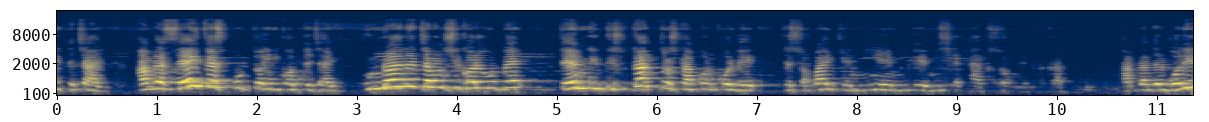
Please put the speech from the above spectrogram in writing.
দিতে চাই। আমরা সেই কেশপুর তৈরি করতে চাই। উন্নয়নের যেমন শিখরে উঠবে, তেমনি দৃষ্টান্ত স্থাপন করবে যে সবাইকে নিয়ে, মিলে, মিশে একসঙ্গে থাকা আপনাদের বলি,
